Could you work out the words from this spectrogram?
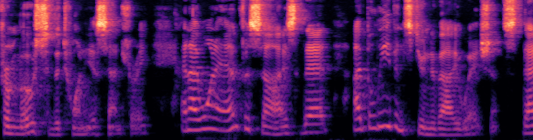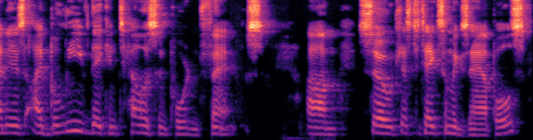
for most of the 20th century. And I want to emphasize that I believe in student evaluations. That is, I believe they can tell us important things. Um, so, just to take some examples,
